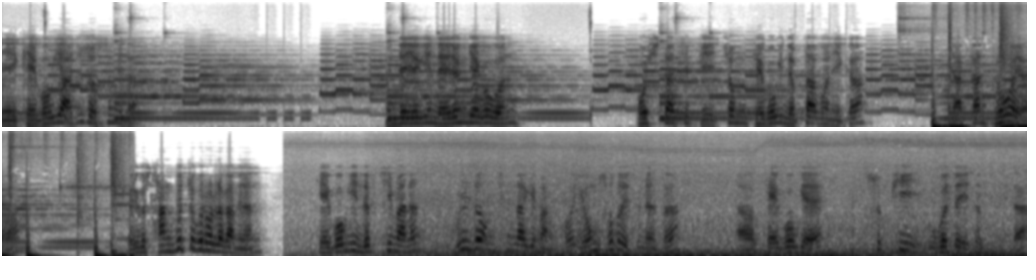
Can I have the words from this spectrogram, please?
이 계곡이 아주 좋습니다. 근데 여기 내령 계곡은 보시다시피 좀 계곡이 넓다 보니까 약간 더워요. 그리고 상부 쪽으로 올라가면 계곡이 넓지만은 물도 엄청나게 많고 용소도 있으면서 어, 계곡에 숲이 우거져 있었습니다.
